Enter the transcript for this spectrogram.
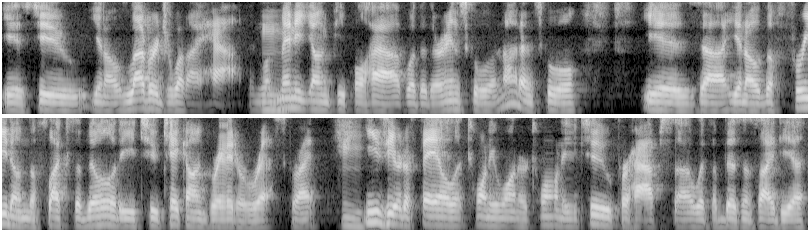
is to, you know, leverage what I have. And what mm. many young people have, whether they're in school or not in school, is, uh, you know, the freedom, the flexibility to take on greater risk, right? Mm. Easier to fail at 21 or 22, perhaps, uh, with a business idea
